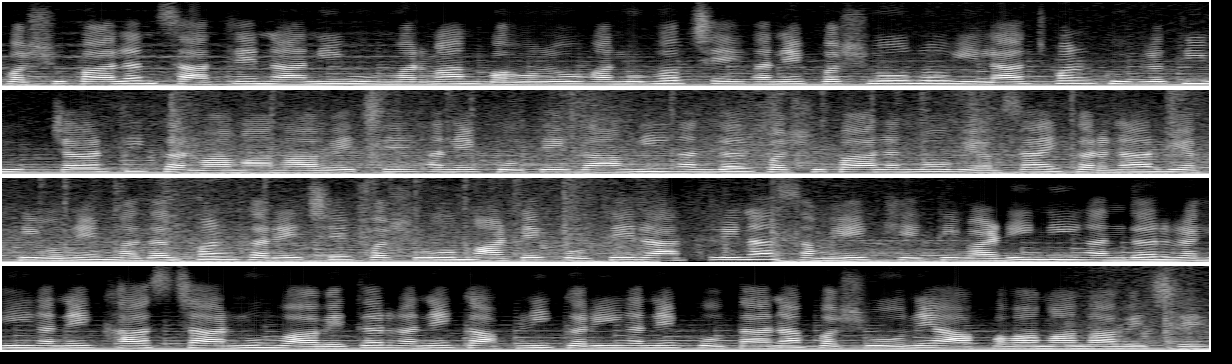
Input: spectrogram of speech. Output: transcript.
પશુપાલન સાથે નાની ઉંમરમાં બહોળો અનુભવ છે અને પશુઓનો ઈલાજ પણ કુદરતી ઉપચારથી કરવામાં આવે છે અને પોતે ગામની અંદર પશુપાલનનો વ્યવસાય કરનાર વ્યક્તિઓને મદદ પણ કરે છે. પશુઓ માટે પોતે રાત્રિના સમયે ખેતીવાડીની અંદર રહી અને ખાસ ચારનું વાવેતર અને કાપણી કરી અને પોતાના પશુઓને આપવામાં આવે છે.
